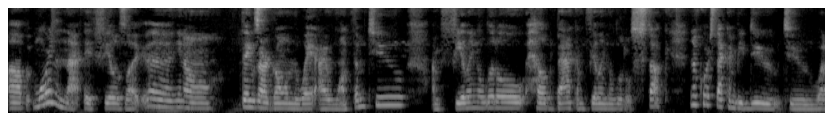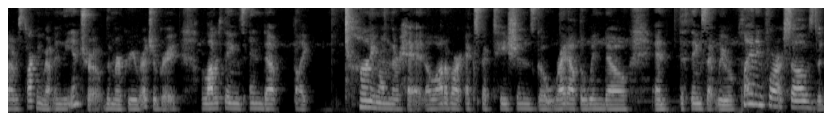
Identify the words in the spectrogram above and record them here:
Uh, but more than that, it feels like, eh, you know, things aren't going the way I want them to. I'm feeling a little held back. I'm feeling a little stuck. And of course, that can be due to what I was talking about in the intro, the Mercury retrograde. A lot of things end up like turning on their head. A lot of our expectations go right out the window and the things that we were planning for ourselves, the,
